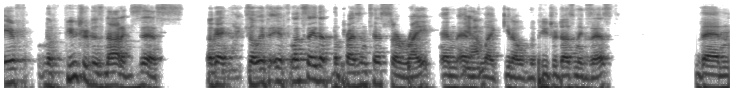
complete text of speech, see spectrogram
if the future does not exist, okay, so if, if let's say that the presentists are right and, and Yeah. like, you know, the future doesn't exist, then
